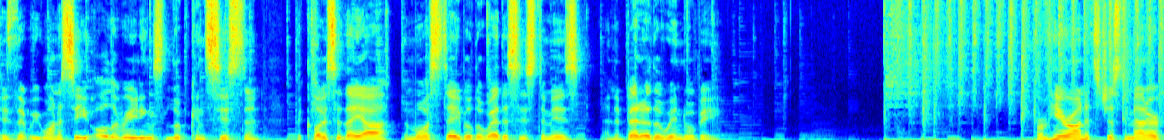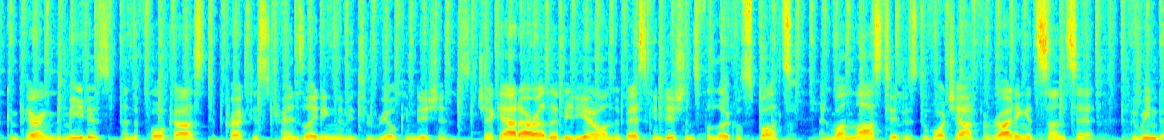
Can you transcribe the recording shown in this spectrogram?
is that we want to see all the readings look consistent. The closer they are, the more stable the weather system is and the better the wind will be. From here on, it's just a matter of comparing the meters and the forecast to practice translating them into real conditions. Check out our other video on the best conditions for local spots, and one last tip is to watch out for riding at sunset. The wind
